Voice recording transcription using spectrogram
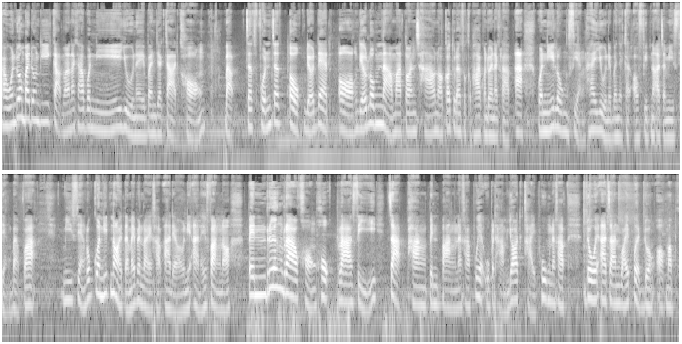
ข่าววนดวงใบดวงดีกลับแล้วนะครับ วันนี้อยู่ในบรรยากาศของแบบ จะฝนจะตก เดี๋ยวแดดออก เดี๋ยวลมหนาวมาตอนเช้าเนาะก็ดูแลสุขภาพกันด้วยนะครับอะวันนี้ลงเสียงให้อยู่ในบรรยากาศออฟฟิศเนาะอาจจะมีเสียงแบบว่ามีเสียงรบกวนนิดหน่อยแต่ไม่เป็นไรครับ อ่าเดี๋ยววันนี้อ่านให้ฟังเนาะ เป็นเรื่องราวของ 6 ราศีจากพังเป็นปังนะครับ ผู้ใหญ่อุปถัมภ์ยอดขายพุ่งนะครับ โดยอาจารย์ไว้เปิดดวงออกมาโพ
